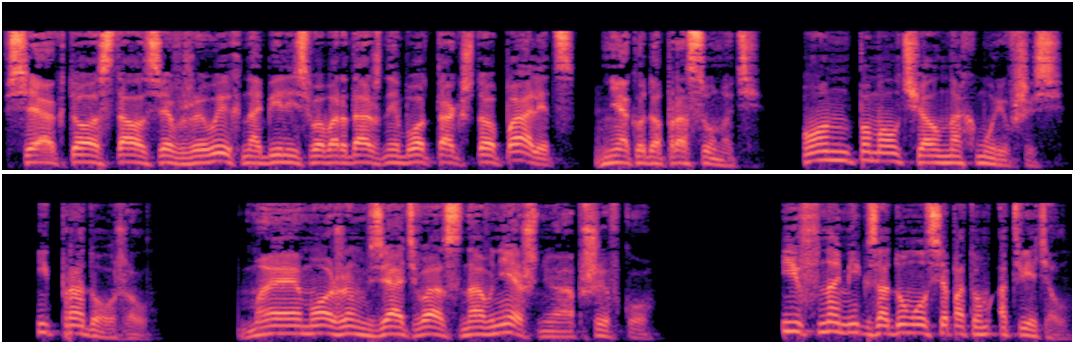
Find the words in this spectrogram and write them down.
Все, кто остался в живых, набились в абордажный бот так, что палец некуда просунуть». Он помолчал, нахмурившись, и продолжил. «Мы можем взять вас на внешнюю обшивку». Ив на миг задумался, потом ответил.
